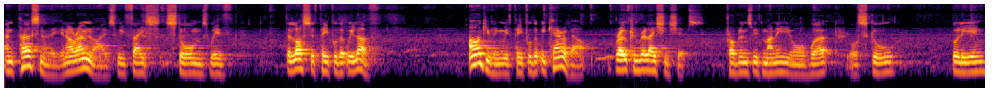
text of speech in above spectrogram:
And personally, in our own lives, we face storms with the loss of people that we love, arguing with people that we care about, broken relationships, problems with money or work or school, bullying,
